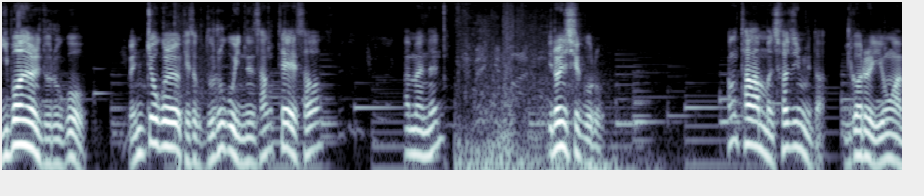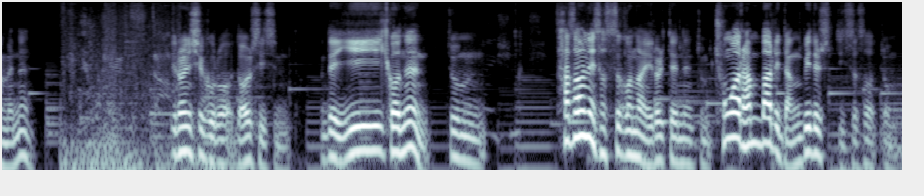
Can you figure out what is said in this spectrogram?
2번을 누르고 왼쪽을 계속 누르고 있는 상태에서 하면은 이런 식으로 평타가 한번 쳐집니다. 이거를 이용하면은 이런 식으로 넣을 수 있습니다. 근데 이거는 좀 사선에서 쓰거나 이럴 때는 좀 총알 한 발이 낭비될 수도 있어서 좀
